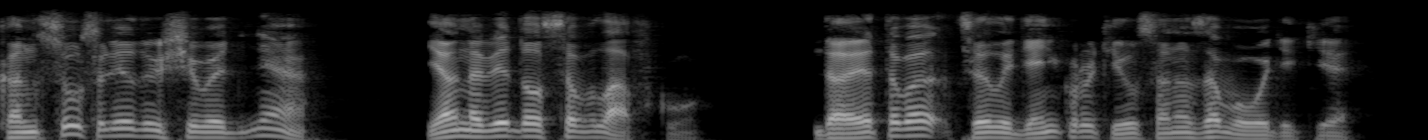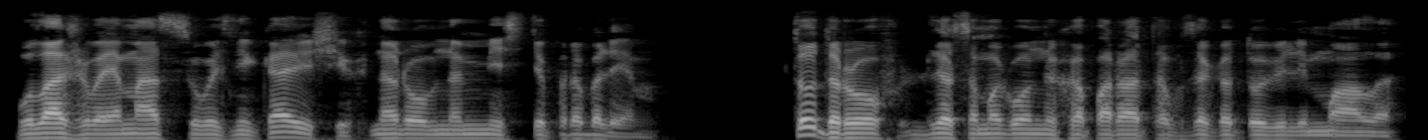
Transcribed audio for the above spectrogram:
концу следующего дня я наведался в лавку. До этого целый день крутился на заводике, улаживая массу возникающих на ровном месте проблем. То дров для самогонных аппаратов заготовили мало,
